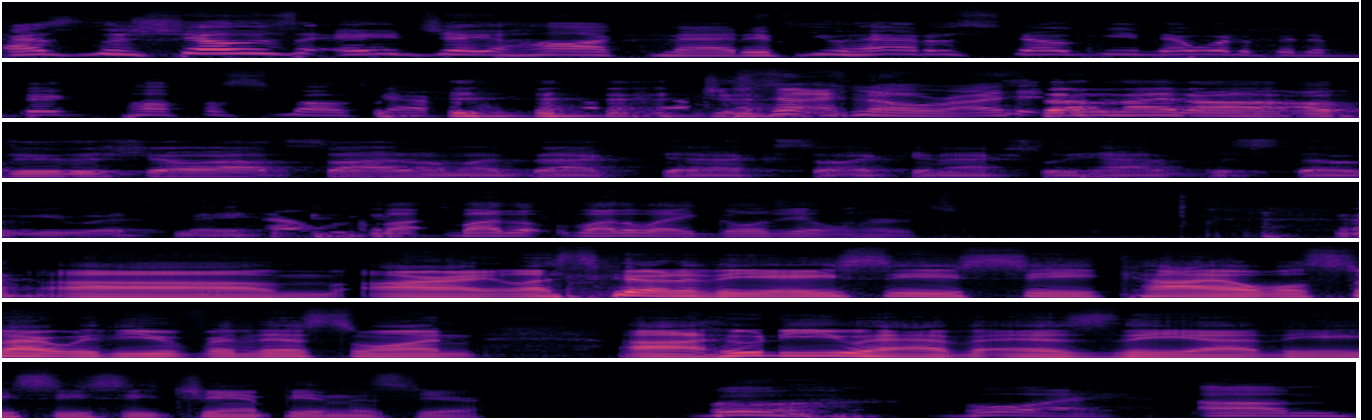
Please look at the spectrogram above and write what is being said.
As the show's AJ Hawk, Matt, if you had a stogie, there would have been a big puff of smoke after. I know, right? Some night I'll, I'll do the show outside on my back deck so I can actually have the stogie with me. by, by the by the way, go Jalen Hurts. Um, all right, let's go to the ACC. Kyle, we'll start with you for this one. Uh, who do you have as the uh, the ACC champion this year? Ooh, boy. Um,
